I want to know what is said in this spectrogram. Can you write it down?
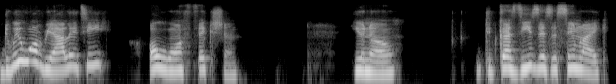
Do we want reality or we want fiction? You know, because these days it seem like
